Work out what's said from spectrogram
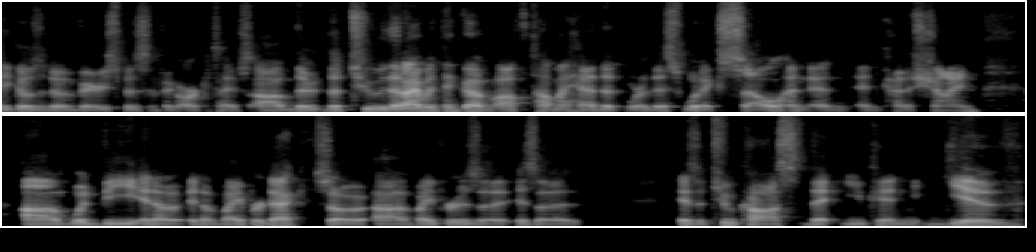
it goes into a very specific archetypes. Um, the the two that I would think of off the top of my head that where this would excel and and and kind of shine um, would be in a in a Viper deck. So uh, Viper is a is a is a two cost that you can give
